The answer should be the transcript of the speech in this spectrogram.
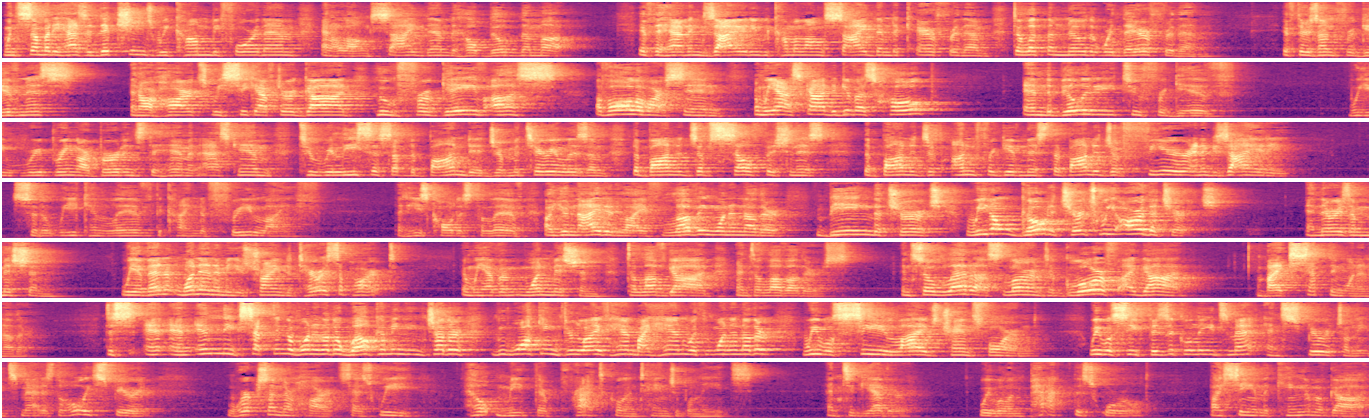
When somebody has addictions, we come before them and alongside them to help build them up. If they have anxiety, we come alongside them to care for them, to let them know that we're there for them. If there's unforgiveness in our hearts, we seek after a God who forgave us of all of our sin. And we ask God to give us hope and the ability to forgive. We bring our burdens to Him and ask Him to release us of the bondage of materialism, the bondage of selfishness, the bondage of unforgiveness, the bondage of fear and anxiety so that we can live the kind of free life that He's called us to live a united life, loving one another, being the church. We don't go to church, we are the church. And there is a mission. We have one enemy who's trying to tear us apart, and we have one mission to love God and to love others. And so let us learn to glorify God by accepting one another. And in the accepting of one another, welcoming each other, walking through life hand by hand with one another, we will see lives transformed. We will see physical needs met and spiritual needs met as the Holy Spirit works on their hearts as we help meet their practical and tangible needs. And together, we will impact this world by seeing the kingdom of God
